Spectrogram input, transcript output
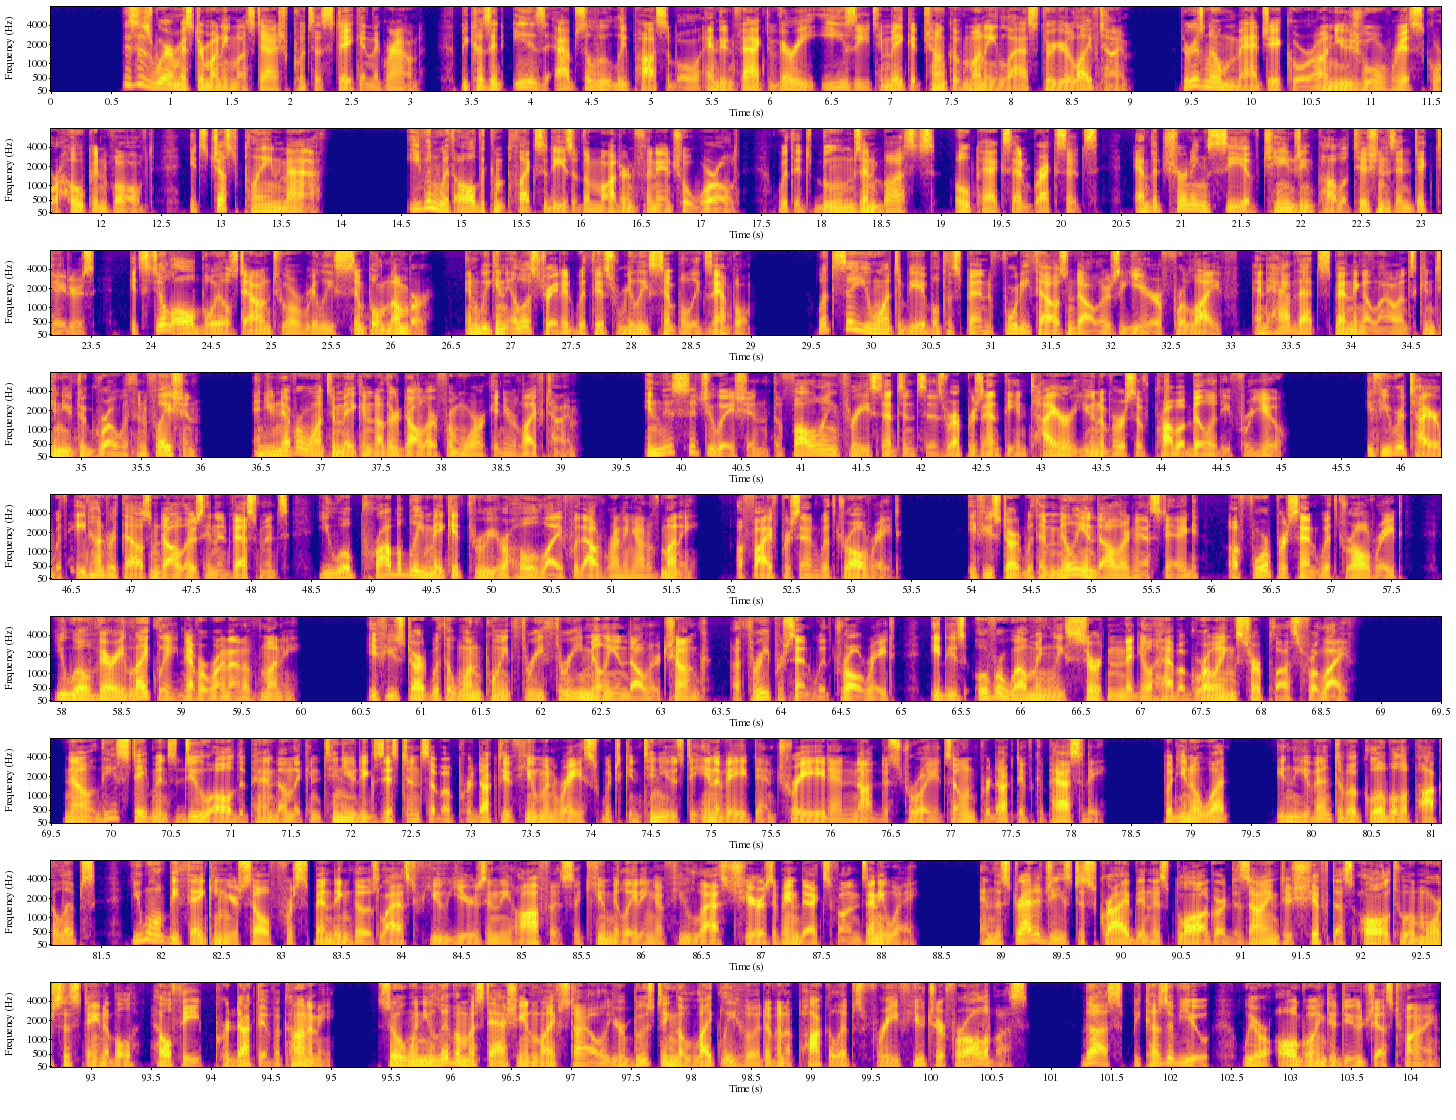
This is where Mr. Money Mustache puts a stake in the ground, because it is absolutely possible and, in fact, very easy to make a chunk of money last through your lifetime. There is no magic or unusual risk or hope involved, it's just plain math. Even with all the complexities of the modern financial world, with its booms and busts, OPECs and Brexits, and the churning sea of changing politicians and dictators, it still all boils down to a really simple number, and we can illustrate it with this really simple example. Let's say you want to be able to spend $40,000 a year for life and have that spending allowance continue to grow with inflation, and you never want to make another dollar from work in your lifetime. In this situation, the following three sentences represent the entire universe of probability for you. If you retire with $800,000 in investments, you will probably make it through your whole life without running out of money, a 5% withdrawal rate. If you start with a million dollar nest egg, a 4% withdrawal rate, you will very likely never run out of money. If you start with a $1.33 million chunk, a 3% withdrawal rate, it is overwhelmingly certain that you'll have a growing surplus for life. Now, these statements do all depend on the continued existence of a productive human race which continues to innovate and trade and not destroy its own productive capacity. But you know what? In the event of a global apocalypse, you won't be thanking yourself for spending those last few years in the office accumulating a few last shares of index funds anyway. And the strategies described in this blog are designed to shift us all to a more sustainable, healthy, productive economy. So when you live a mustachian lifestyle, you're boosting the likelihood of an apocalypse free future for all of us. Thus, because of you, we are all going to do just fine.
